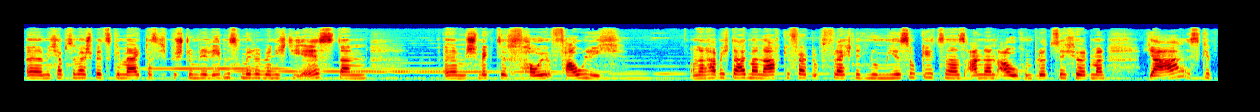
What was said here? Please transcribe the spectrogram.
ähm, ich habe zum Beispiel jetzt gemerkt, dass ich bestimmte Lebensmittel, wenn ich die esse, dann ähm, schmeckt es faul, faulig. Und dann habe ich da halt mal nachgefragt, ob es vielleicht nicht nur mir so geht, sondern es anderen auch. Und plötzlich hört man, ja, es gibt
